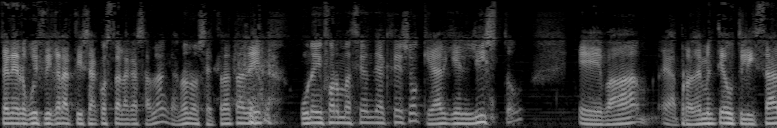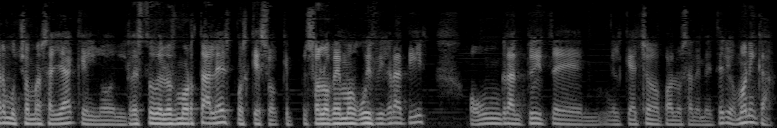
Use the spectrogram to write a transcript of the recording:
tener wifi gratis a costa de la Casa Blanca, no, no, se trata de una información de acceso que alguien listo eh, va eh, probablemente a utilizar mucho más allá que lo, el resto de los mortales, pues que eso, que solo vemos wifi gratis o un gran tuit eh, el que ha hecho Pablo Sanemeterio. Mónica.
